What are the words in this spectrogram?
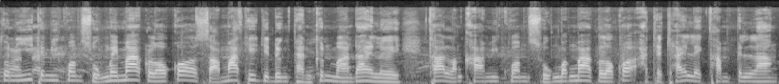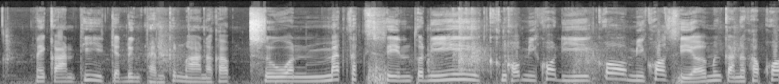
ตัวนี้จะมีความสูงไม่มาก เราก็สามารถที่จะดึงแผ่นขึ้นมาได้เลย ถ้าหลังคามีความสูงมากๆ เราก็อาจจะใช้เหล็กทำเป็นรางในการที่จะดึงแผ่นขึ้นมานะครับ ส่วนแม็กซักซินตัวนี้ของเขามีข้อดีก็มีข้อเสียเหมือนกันนะครับ ข้อ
